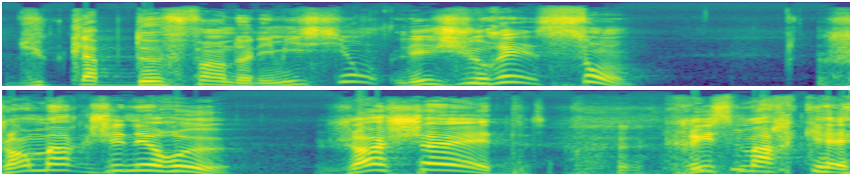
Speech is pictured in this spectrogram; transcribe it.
du clap de fin de l'émission, les jurés sont Jean-Marc Généreux, j'achète, Chris Marquez,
